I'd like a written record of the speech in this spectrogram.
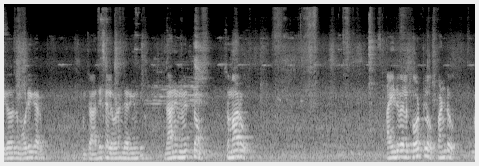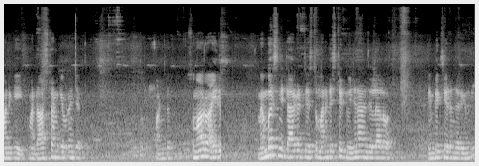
ఈరోజు మోడీ గారు కొంచెం ఆదేశాలు ఇవ్వడం జరిగింది. దాని నిమిత్తం సుమారు ఐదు వేల కోట్లు ఫండ్ మనకి మన రాష్ట్రానికి ఇవ్వడం జరిగింది ఫండ్ సుమారు ఐదు మెంబర్స్ని టార్గెట్ చేస్తూ మన డిస్ట్రిక్ట్ విజయనగరం జిల్లాలో ఎంపిక చేయడం జరిగింది.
